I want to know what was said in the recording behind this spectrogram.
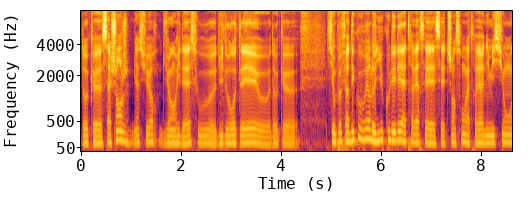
Donc euh, ça change bien sûr du Henri Dess ou euh, du Dorothée. donc euh, si on peut faire découvrir le ukulélé à travers cette chanson, à travers une émission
